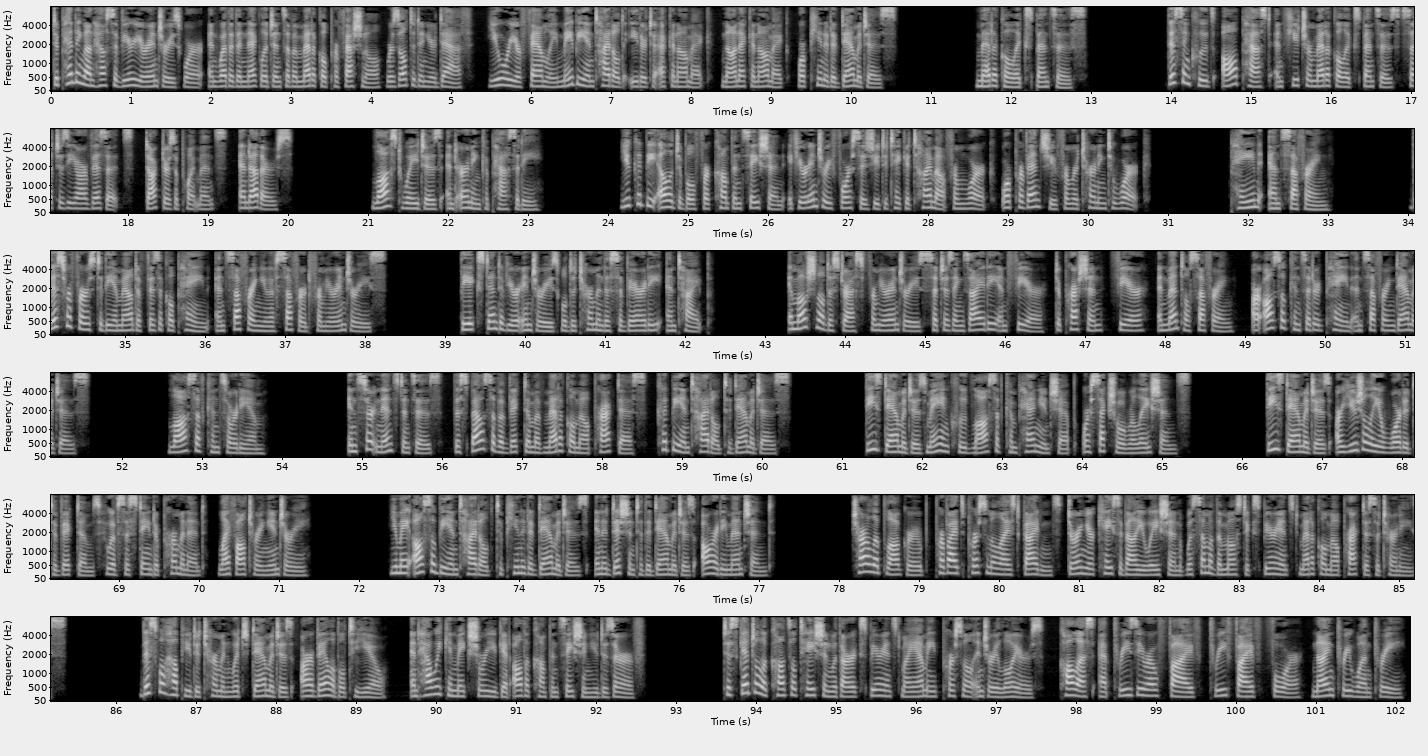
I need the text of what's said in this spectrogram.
Depending on how severe your injuries were and whether the negligence of a medical professional resulted in your death, you or your family may be entitled either to economic, non-economic, or punitive damages. Medical expenses. This includes all past and future medical expenses such as ER visits, doctor's appointments, and others. Lost wages and earning capacity. You could be eligible for compensation if your injury forces you to take a time out from work or prevents you from returning to work. Pain and suffering. This refers to the amount of physical pain and suffering you have suffered from your injuries. The extent of your injuries will determine the severity and type. Emotional distress from your injuries such as anxiety and fear, depression, fear, and mental suffering, are also considered pain and suffering damages. Loss of consortium. In certain instances, the spouse of a victim of medical malpractice could be entitled to damages. These damages may include loss of companionship or sexual relations. These damages are usually awarded to victims who have sustained a permanent, life-altering injury. You may also be entitled to punitive damages in addition to the damages already mentioned. Charlip Law Group provides personalized guidance during your case evaluation with some of the most experienced medical malpractice attorneys. This will help you determine which damages are available to you and how we can make sure you get all the compensation you deserve. To schedule a consultation with our experienced Miami personal injury lawyers, call us at 305 354 9313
